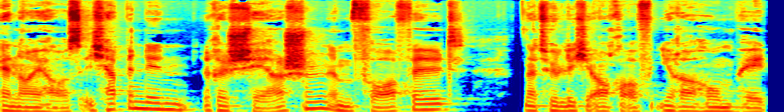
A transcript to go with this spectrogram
Herr Neuhaus, ich habe in den Recherchen im Vorfeld natürlich auch auf Ihrer Homepage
